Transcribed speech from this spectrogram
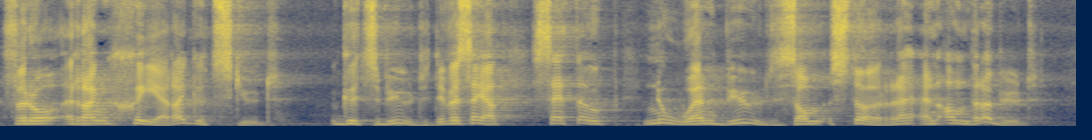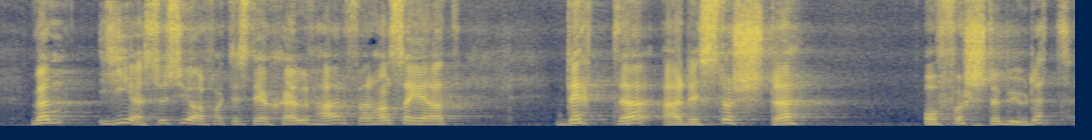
för att rangera Guds Gud, Guds bud. Det vill säga att sätta upp någon bud som större än andra bud. Men Jesus gör faktiskt det själv här, för han säger att detta är det största och första budet.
